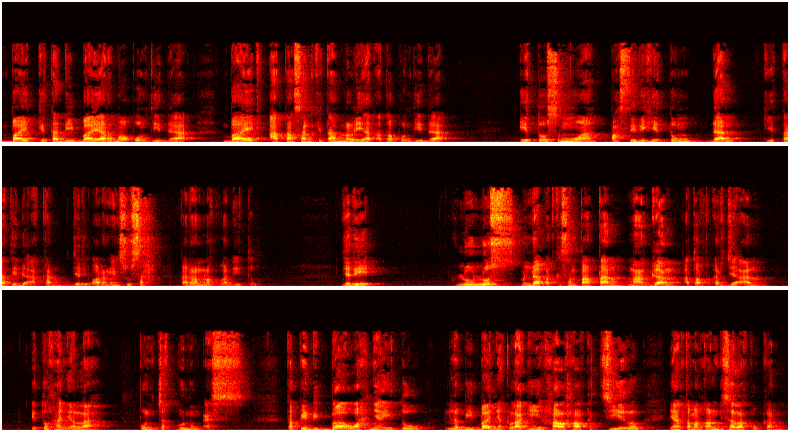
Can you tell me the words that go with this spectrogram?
baik kita dibayar maupun tidak, baik atasan kita melihat ataupun tidak, itu semua pasti dihitung dan kita tidak akan jadi orang yang susah karena melakukan itu. Jadi lulus mendapat kesempatan magang atau pekerjaan itu hanyalah puncak gunung es tapi di bawahnya itu lebih banyak lagi hal-hal kecil yang teman-teman bisa lakukan.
